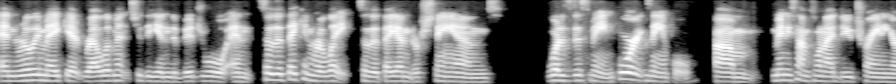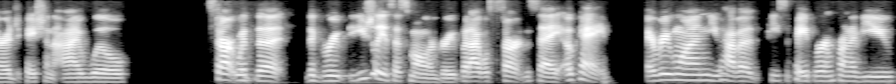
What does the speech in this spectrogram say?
and really make it relevant to the individual, and so that they can relate, so that they understand what does this mean. For example, um, many times when I do training or education, I will start with the the group. Usually, it's a smaller group, but I will start and say, okay, everyone, you have a piece of paper in front of you.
